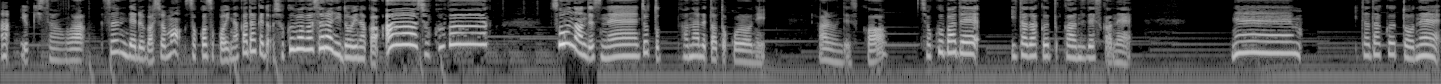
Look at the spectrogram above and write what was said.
あ、ゆきさんは、住んでる場所もそこそこ田舎だけど、職場がさらにど田舎。あー、職場、そうなんですね。ちょっと離れたところにあるんですか？職場でいただく感じですかね？ねえ、いただくとね、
